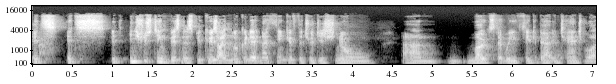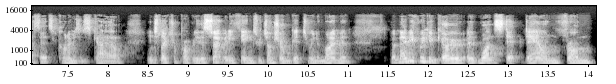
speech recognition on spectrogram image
It's it's it's interesting business because I look at it and I think of the traditional um, moats that we think about intangible assets, economies of scale, intellectual property. There's so many things which I'm sure we'll get to in a moment. But maybe if we could go one step down from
